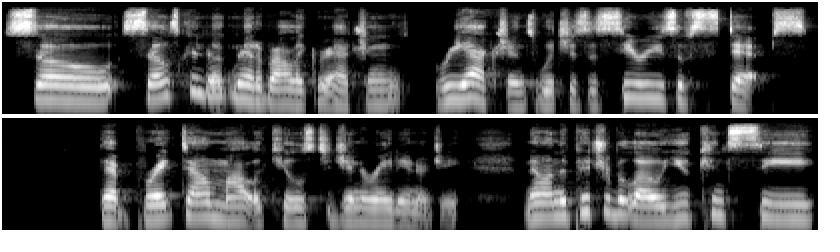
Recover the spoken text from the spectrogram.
So, cells conduct metabolic reactions, reactions, which is a series of steps that break down molecules to generate energy. Now, in the picture below, you can see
